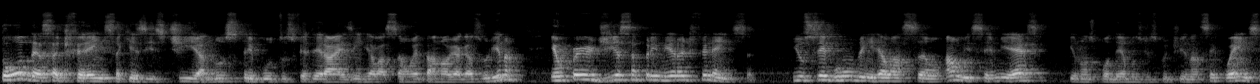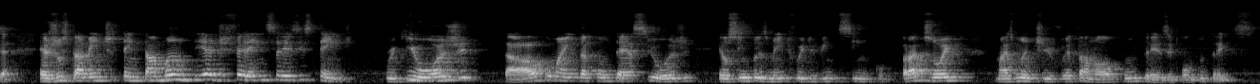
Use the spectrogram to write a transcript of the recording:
toda essa diferença que existia nos tributos federais em relação ao etanol e à gasolina, eu perdi essa primeira diferença. E o segundo, em relação ao ICMS, que nós podemos discutir na sequência, é justamente tentar manter a diferença existente. Porque hoje, tal como ainda acontece hoje, eu simplesmente fui de 25 para 18, mas mantive o etanol com 13,3.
